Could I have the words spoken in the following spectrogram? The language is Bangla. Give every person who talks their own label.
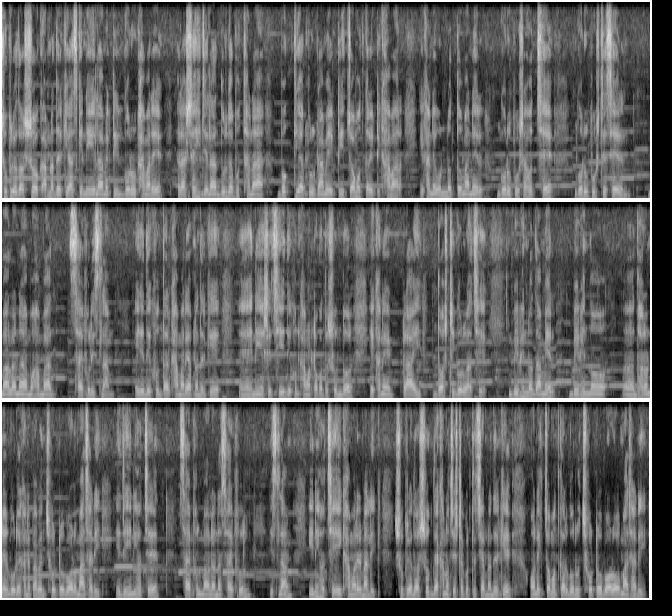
Speaker 1: সুপ্রিয় দর্শক, আপনাদেরকে আজকে নিয়ে এলাম একটি গরুর খামারে, রাজশাহী জেলা দুর্গাপুর থানা, বক্তিয়ারপুর গ্রামে একটি চমৎকার একটি খামার। এখানে উন্নত মানের গরু পোষা হচ্ছে। গরু পুষতেছেন মাওলানা মোহাম্মদ সাইফুল ইসলাম। এই যে দেখুন, তার খামারে আপনাদেরকে নিয়ে এসেছি। দেখুন খামারটা কত সুন্দর। এখানে প্রায় দশটি গরু আছে। বিভিন্ন দামের, বিভিন্ন ধরনের গরু এখানে পাবেন। ছোট, বড়, মাঝারি। এই যে ইনি হচ্ছে সাইফুল মাওলানা সাইফুল ইসলাম। ইনি হচ্ছে এই খামারের মালিক। সুপ্রিয় দর্শক, দেখানোর চেষ্টা করতেছি আপনাদেরকে অনেক চমৎকার গরু, ছোট, বড়, মাঝারি।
